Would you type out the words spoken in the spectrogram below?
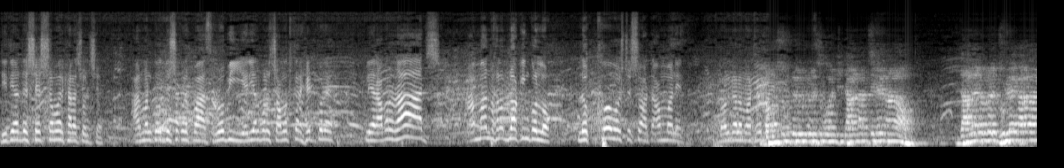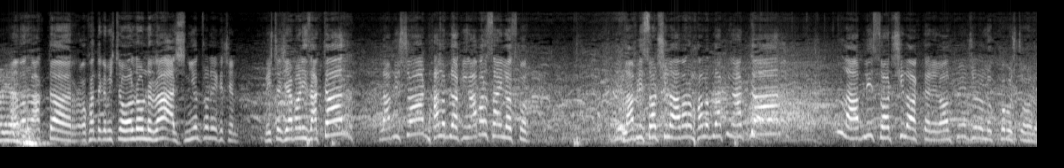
দ্বিতীয়ার্ধের শেষ সময়ের খেলা চলছে। আরমানকে উদ্দেশ্য করে পাস রবি, এরিয়াল বলে চমৎকার হেড করে প্লেয়ার আবার রাজ। আম্মান ভালো ব্লকিং করল। লক্ষ্য বস্তু শট আম্মানের বল গেল মাঠের বাইরে। আবারও আক্তার, ওখান থেকে মিস্টার অলরাউন্ডার রাজ নিয়ন্ত্রণে রেখেছেন। Mister Japanese Akhtar, lovely shot, ভালো ব্লকিং আবার সাইন লস্কর লাভলি শট ছিল, আবারও ভালো ব্লকিং আক্তার। লাভলি শট ছিল আক্তারের, অল্পের জন্য লক্ষ্যবস্তু হলো।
